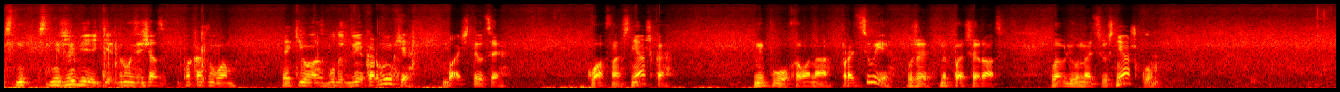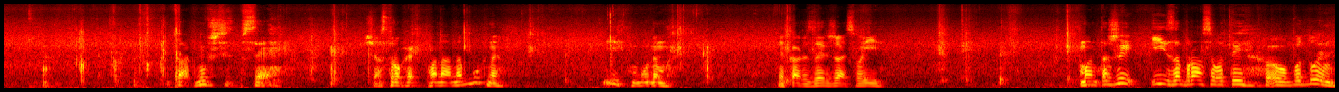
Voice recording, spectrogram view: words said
Сні- Сніжевейки, друзі, зараз покажу вам, які у нас будуть дві кормухи. Бачите, оце класна сняжка. Неплохо вона працює. Вже не перший раз ловлю на цю сняжку. Так, ну все. Зараз трохи вона набухне. І будемо, як кажуть, заряджати свої монтажі і забрасувати е, в водойм.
